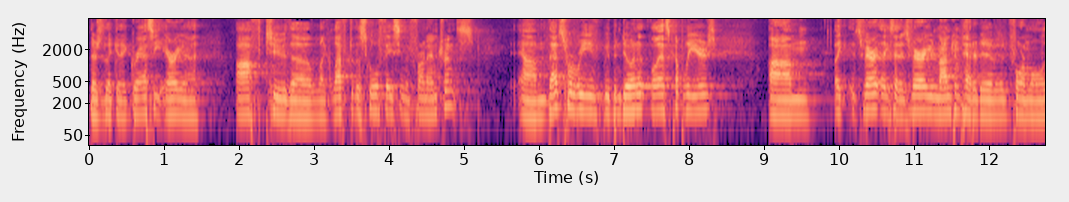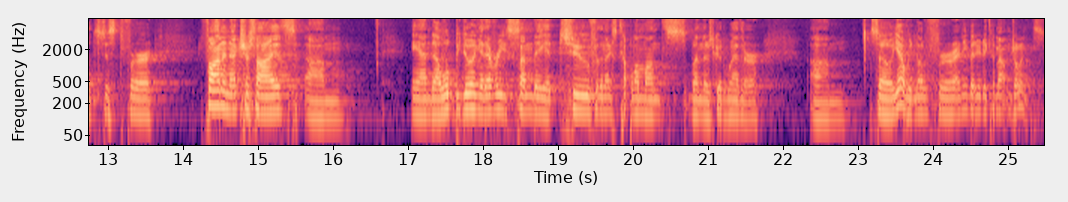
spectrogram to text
there's like a grassy area off to the like left of the school, facing the front entrance. Um, that's where we've we've been doing it the last couple of years. Um, like it's very, like I said, it's very non-competitive and formal. It's just for fun and exercise. Um, and uh, we'll be doing it every Sunday at two for the next couple of months when there's good weather. Um, so yeah, we'd love for anybody to come out and join us.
